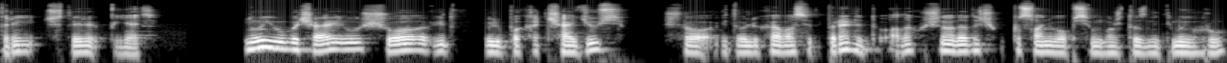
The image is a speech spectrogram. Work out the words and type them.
три, чотири, п'ять. Ну і вибачаю, що від... вибачаюсь, що відволікаю вас від перегляду, але хочу нагадати, що по посланню в описі ви можете знайти мою гру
